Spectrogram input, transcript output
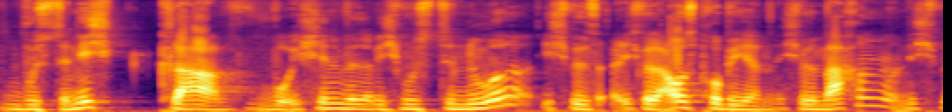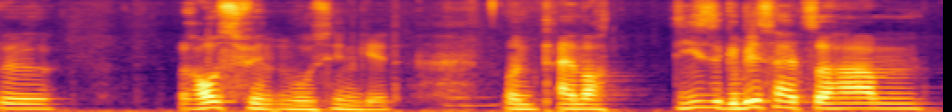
wusste nicht klar, wo ich hin will, aber ich wusste nur, ich will, ich will ausprobieren, ich will machen und ich will rausfinden, wo es hingeht. Und einfach diese Gewissheit zu haben,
